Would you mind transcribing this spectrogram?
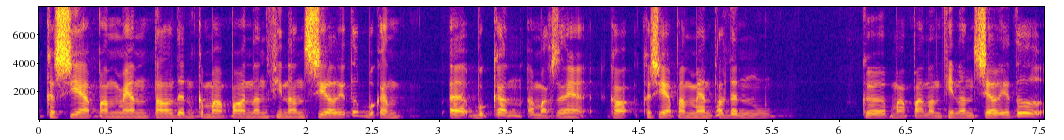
kesiapan mental dan kemapanan finansial itu bukan eh, bukan eh, maksudnya ke- kesiapan mental dan kemapanan finansial itu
